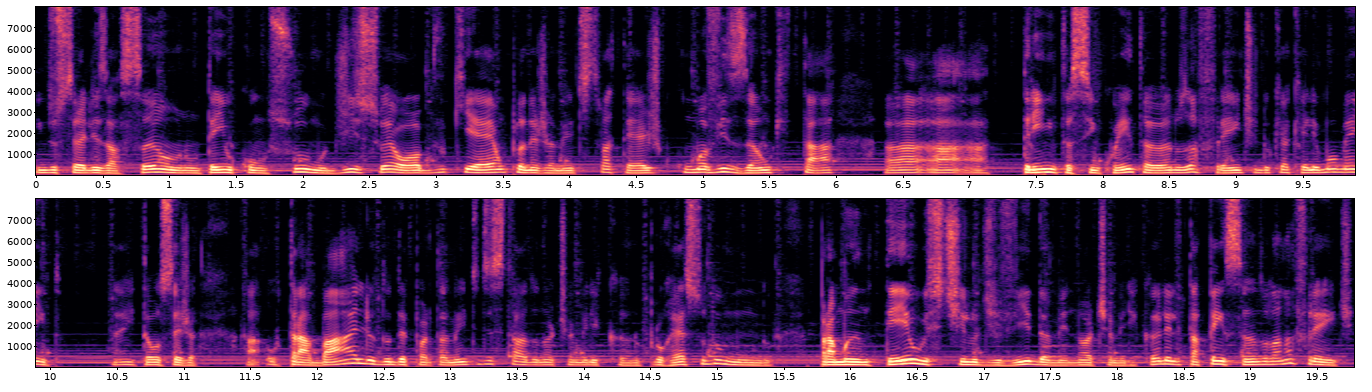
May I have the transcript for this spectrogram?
industrialização, não tem o consumo disso. É óbvio que é um planejamento estratégico com uma visão que está a, a 30, 50 anos à frente do que aquele momento. Né? Então, ou seja, a, o trabalho do Departamento de Estado norte-americano para o resto do mundo, para manter o estilo de vida norte-americano, ele está pensando lá na frente.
